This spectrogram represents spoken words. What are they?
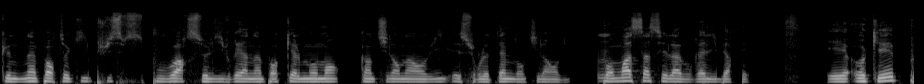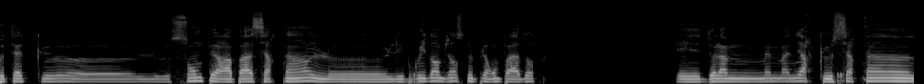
que n'importe qui puisse pouvoir se livrer à n'importe quel moment quand il en a envie et sur le thème dont il a envie. Mm. Pour moi, ça, c'est la vraie liberté. Et ok, peut-être que euh, le son ne plaira pas à certains, le- les bruits d'ambiance ne plairont pas à d'autres. Et de la même manière que certains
